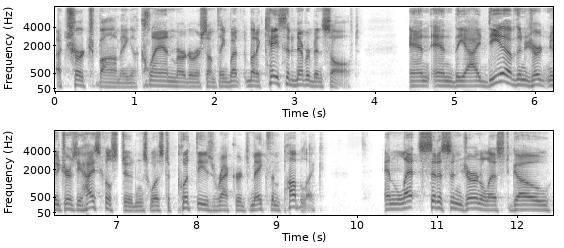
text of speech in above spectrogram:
a church bombing, a Klan murder or something, but, but a case that had never been solved. And, and the idea of the New, Jer- New Jersey high school students was to put these records, make them public, and let citizen journalists go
